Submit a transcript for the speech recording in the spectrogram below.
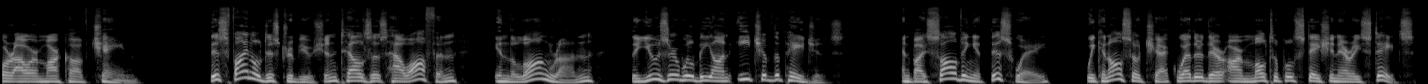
for our Markov chain. This final distribution tells us how often, in the long run, the user will be on each of the pages. And by solving it this way, we can also check whether there are multiple stationary states.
